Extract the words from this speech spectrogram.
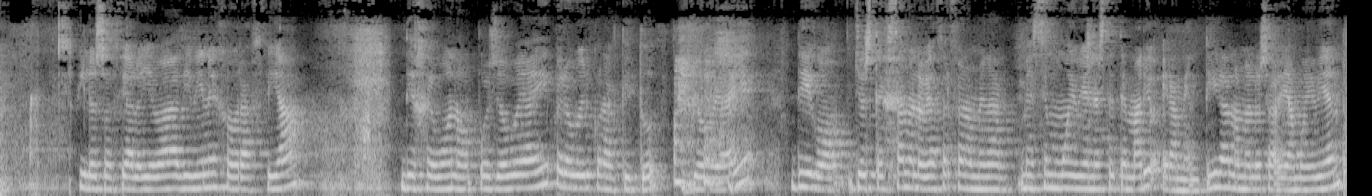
Filosofía lo llevaba divino y geografía dije, bueno, pues yo voy ahí, pero voy a ir con actitud. Yo voy ahí digo, yo este examen lo voy a hacer fenomenal, me sé muy bien este temario, era mentira, no me lo sabía muy bien,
